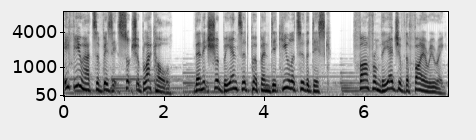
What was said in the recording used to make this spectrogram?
If you had to visit such a black hole, then it should be entered perpendicular to the disk far from the edge of the fiery ring.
